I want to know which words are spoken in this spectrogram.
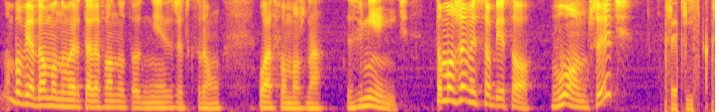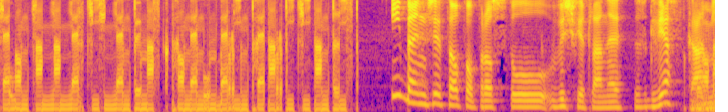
no bo wiadomo, numer telefonu to nie jest rzecz, którą łatwo można zmienić. To możemy sobie to włączyć Przycisk przełączania nie wciśnięty mask pre-participant list. I będzie to po prostu wyświetlane z gwiazdkami.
